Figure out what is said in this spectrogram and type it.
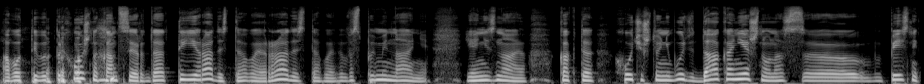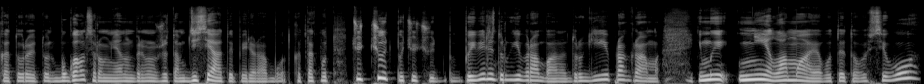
А вот ты вот приходишь на концерт, да, ты ей радость давай, радость давай, воспоминания. Я не знаю, как-то хочешь что-нибудь? Да, конечно, у нас э, песни, которые тут бухгалтер у меня, например, уже там десятая переработка. Так вот, чуть-чуть по чуть-чуть появились другие барабаны, другие программы. И мы, не ломая вот этого всего,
